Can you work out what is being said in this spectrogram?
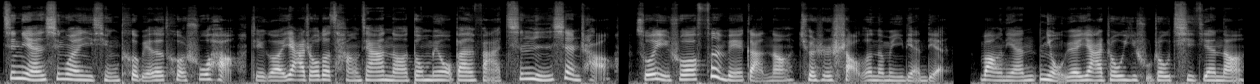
今年新冠疫情特别的特殊哈，这个亚洲的藏家呢都没有办法亲临现场，所以说氛围感呢确实少了那么一点点。往年纽约亚洲艺术周期间呢，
